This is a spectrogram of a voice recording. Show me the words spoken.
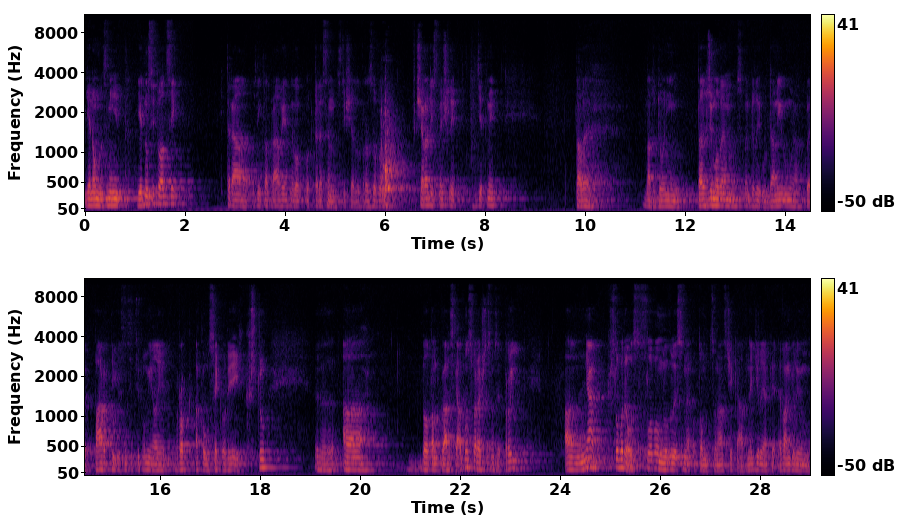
jenom zmínit jednu situaci, která vznikla právě, nebo o které jsem slyšel v rozhovoru včera, když jsme šli s dětmi. Tale nad Dolním Pelřimovem jsme byli u Daniů na takové party, kde jsme si připomínali rok a kousek od jejich křtu. A byla tam taková hezká atmosféra, šli jsme se projít. A nějak slovo dalo slovo, mluvili jsme o tom, co nás čeká v neděli, jaké evangelium.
